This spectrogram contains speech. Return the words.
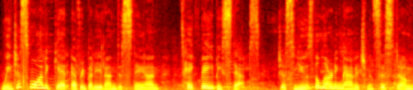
we just want to get everybody to understand, take baby steps. Just use the learning management system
